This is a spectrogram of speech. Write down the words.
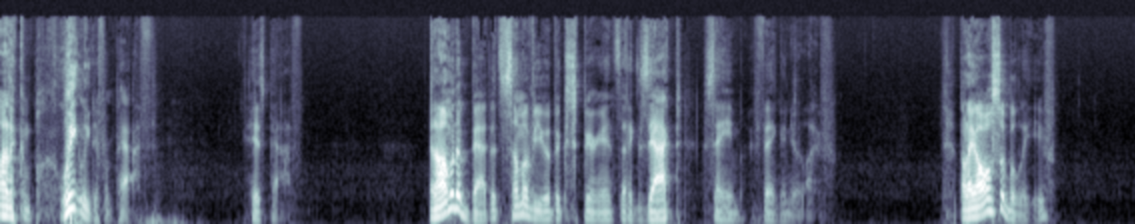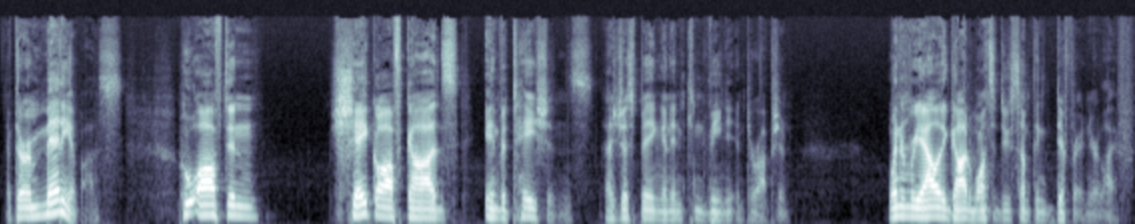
on a completely different path his path. And I'm going to bet that some of you have experienced that exact same thing in your life. But I also believe that there are many of us who often shake off God's invitations as just being an inconvenient interruption. When in reality, God wants to do something different in your life,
